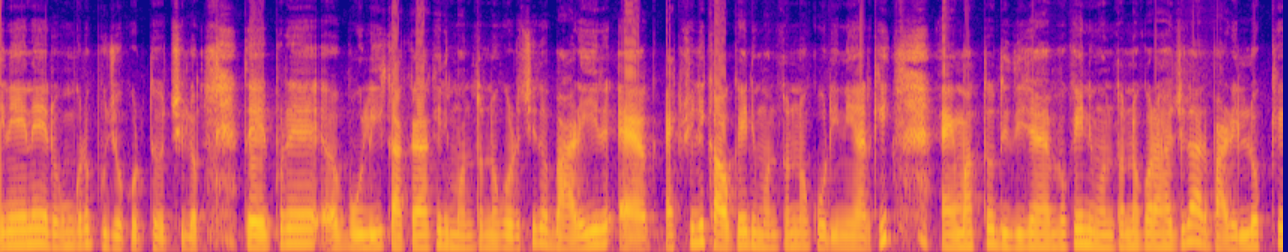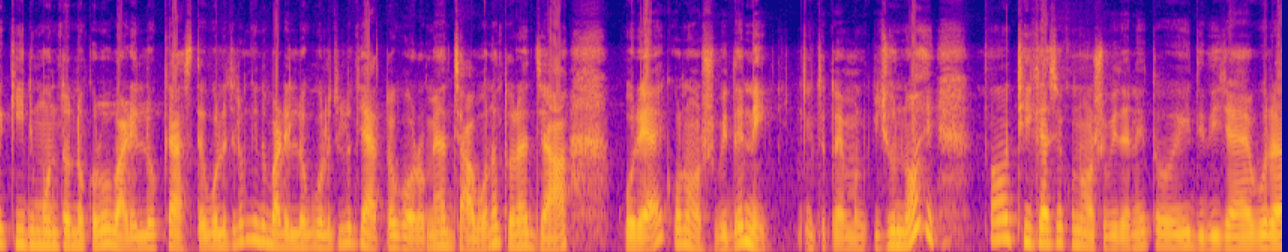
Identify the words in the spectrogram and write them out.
এনে এনে এরকম করে পুজো করতে হচ্ছিল। তো এরপরে বলি কাকাকে নিমন্ত্রণ করেছি। তো বাড়ির অ্যাকচুয়ালি কাউকে নিমন্ত্রণ করিনি আর কি। একমাত্র দিদি জামাইবাবুকেই নিমন্ত্রণ করা হয়েছিল। আর বাড়ির লোককে কি নিমন্ত্রণ করব? বাড়ির লোককে আসতে বলেছিলাম কিন্তু বাড়ির লোক বলেছিল যে, এত গরমে আর যাব না, তোরা যা করে আয়, কোনো অসুবিধে নেই। এটা তো এমন কিছু নয়। তো ঠিক আছে, কোনো অসুবিধা নেই। তো এই দিদি জামাইবাবুরা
